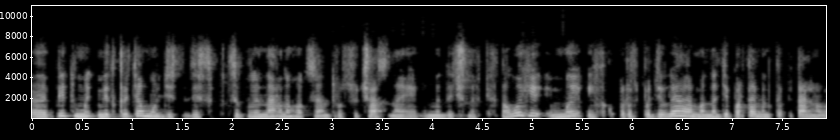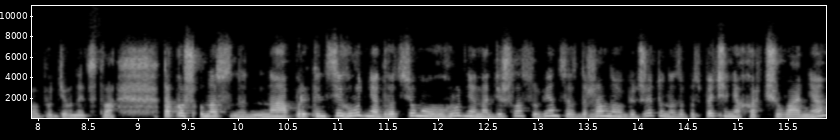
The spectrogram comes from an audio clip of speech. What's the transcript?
е, під відкриття мультидисциплінарного центру сучасної медичних технологій. Ми їх розподіляємо на департамент капітального будівництва. Також у нас наприкінці грудня, 27 грудня, надійшла субвенція з державного бюджету на забезпечення харчування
